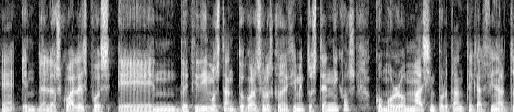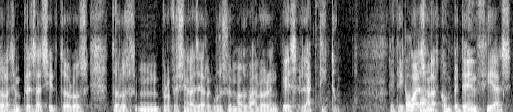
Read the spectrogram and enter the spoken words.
¿eh? en, en, los cuales pues, eh, decidimos tanto cuáles son los conocimientos técnicos como lo más importante que al final todas las empresas y todos los, todos los mm, profesionales de recursos humanos valoran, que es la actitud. Es decir, Total. cuáles son las competencias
